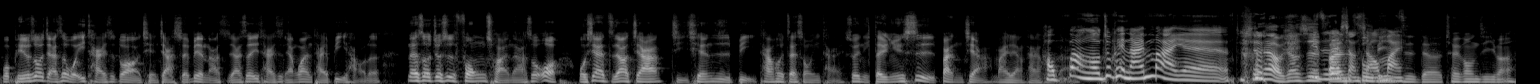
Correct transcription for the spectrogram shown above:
我比如说，假设我一台是多少钱？假随便拿，假设一台是两万台币好了，那时候就是疯传啊，说哦，我现在只要加几千日币，他会再送一台，所以你等于是半价买两台。好！棒哦，就可以拿来买耶！现在好像是一直在搬负想想要卖离子的吹风机吗，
